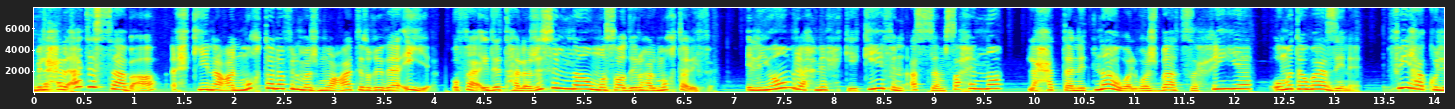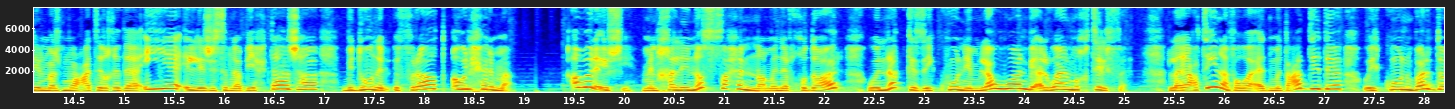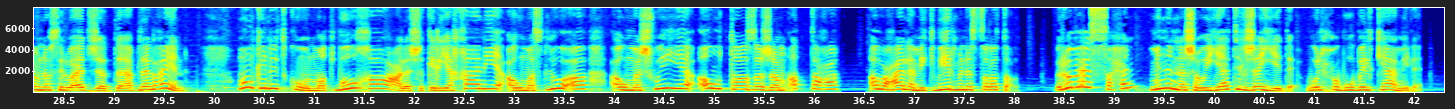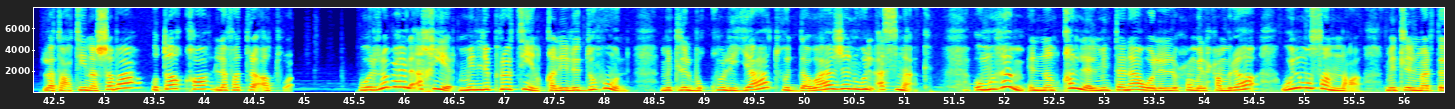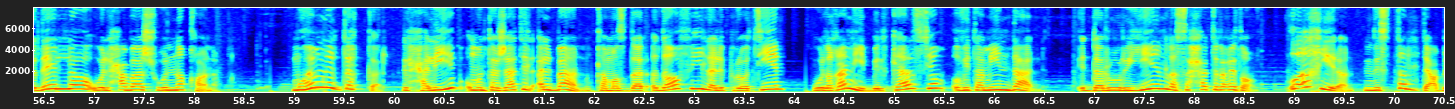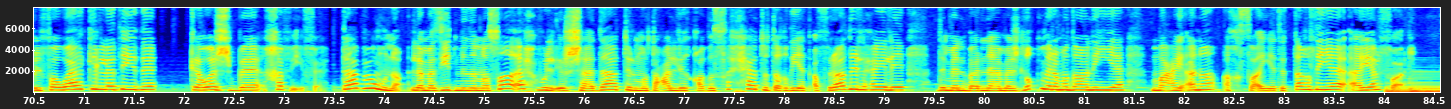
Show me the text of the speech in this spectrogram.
بالحلقات السابقة حكينا عن مختلف المجموعات الغذائية وفائدتها لجسمنا ومصادرها المختلفة. اليوم رح نحكي كيف نقسم صحننا لحتى نتناول وجبات صحية ومتوازنة. فيها كل المجموعات الغذائية اللي جسمنا بيحتاجها بدون الإفراط أو الحرمان أول إشي منخلي نص صحننا من الخضار ونركز يكون ملون بألوان مختلفة. ليعطينا فوائد متعددة ويكون برضه بنفس الوقت جذاب للعين. ممكن تكون مطبوخة على شكل يخاني أو مسلوقة أو مشوية أو طازجة مقطعة أو عالم كبير من السلطات. ربع الصحن من النشويات الجيدة والحبوب الكاملة لتعطينا شبع وطاقة لفترة أطول. والربع الأخير من البروتين قليل الدهون مثل البقوليات والدواجن والأسماك. ومهم إن نقلل من تناول اللحوم الحمراء والمصنعة مثل المرتديلا والحبش والنقانق مهم نتذكر الحليب ومنتجات الألبان كمصدر إضافي للبروتين والغني بالكالسيوم وفيتامين د الضروريين لصحة العظام. وأخيرا نستمتع بالفواكه اللذيذة كوجبة خفيفة. تابعونا لمزيد من النصائح والإرشادات المتعلقة بصحة وتغذية أفراد العيلة ضمن برنامج لقمة رمضانية. معي أنا أخصائية التغذية آية الفار.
